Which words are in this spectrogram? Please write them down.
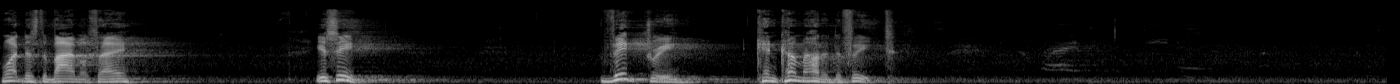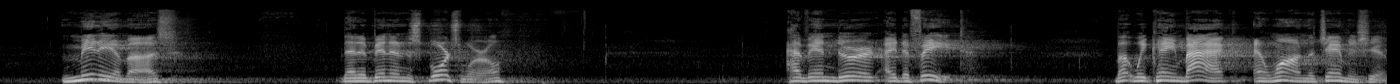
What does the Bible say? You see, victory can come out of defeat. Many of us that have been in the sports world have endured a defeat, but we came back and won the championship.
